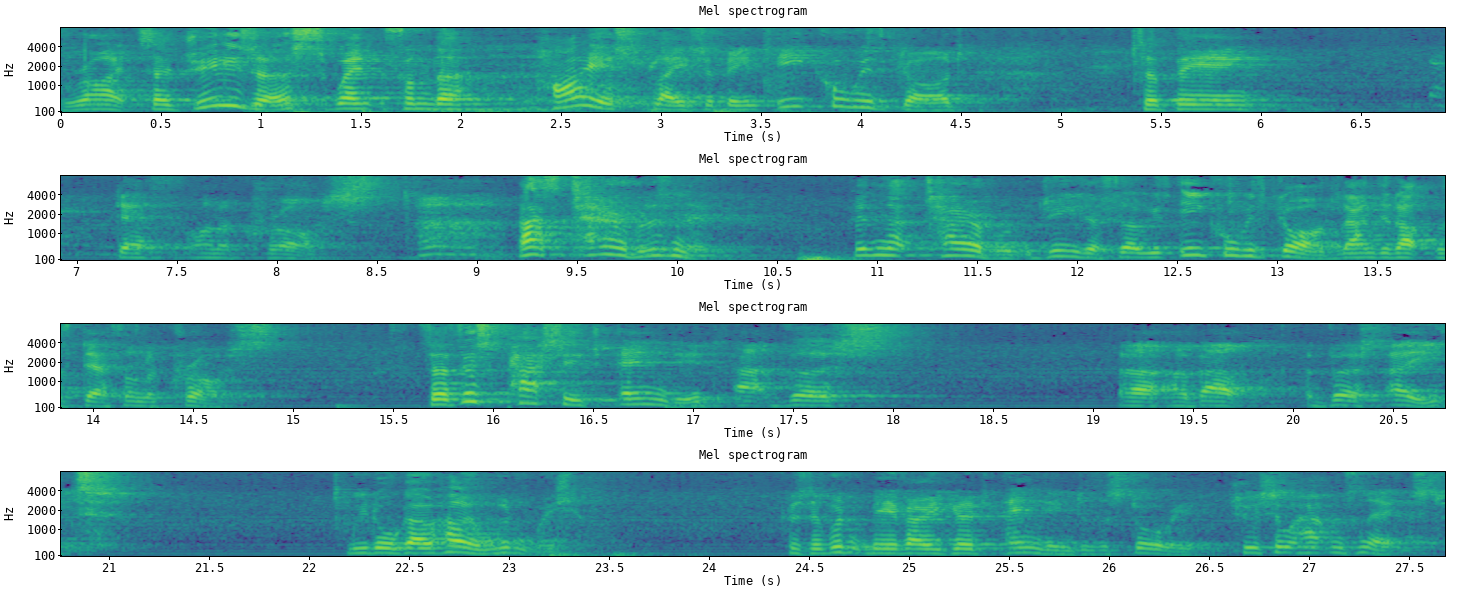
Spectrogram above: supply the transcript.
Right, so Jesus went from the highest place of being equal with God to being death on a cross. That's terrible, isn't it? Isn't that terrible that Jesus, though he was equal with God, landed up with death on a cross? So if this passage ended at verse uh, about verse 8, we'd all go home, wouldn't we? Because there wouldn't be a very good ending to the story. Shall we see what happens next?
